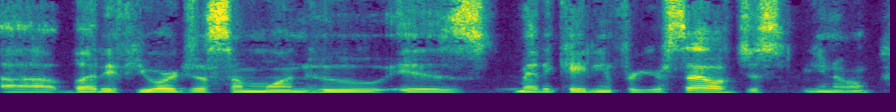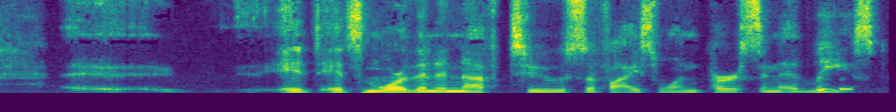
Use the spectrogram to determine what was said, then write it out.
Uh, but if you are just someone who is medicating for yourself, just you know, uh, it, it's more than enough to suffice one person at least.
